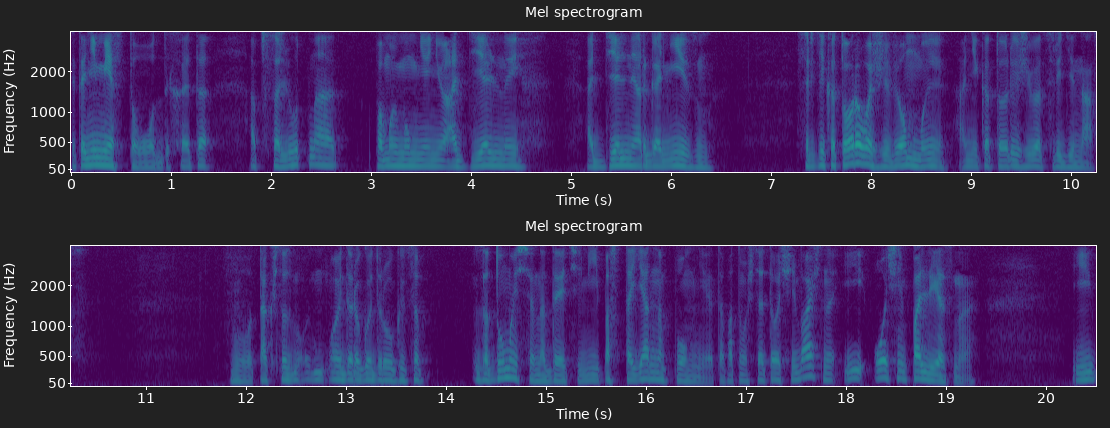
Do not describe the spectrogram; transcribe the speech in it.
это не место отдыха, это абсолютно, по моему мнению, отдельный, отдельный организм, среди которого живем мы, а не который живет среди нас. Вот, так что, мой дорогой друг, задумайся над этим и постоянно помни это, потому что это очень важно и очень полезно. И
